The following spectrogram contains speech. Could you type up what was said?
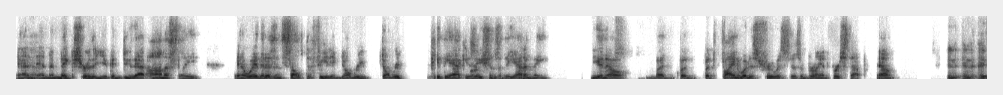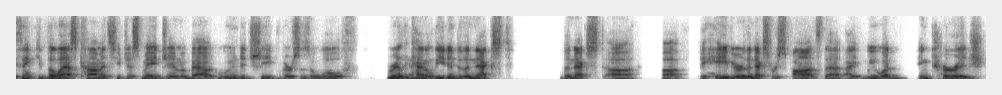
And yeah. and to make sure that you can do that honestly in a way that isn't self-defeating. Don't re, don't repeat the accusations of the enemy you know but but but find what is true is, is a brilliant first step. Yeah. And and i think the last comments you just made jim about wounded sheep versus a wolf really yeah. kind of lead into the next the next uh uh behavior the next response that i we would encourage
